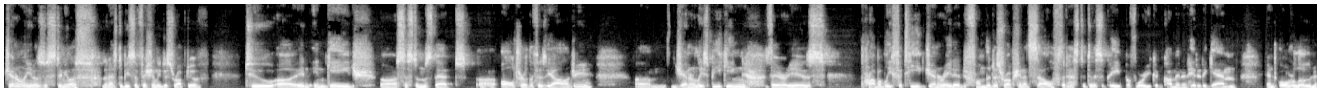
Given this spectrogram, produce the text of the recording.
generally, you know, there's a stimulus that has to be sufficiently disruptive to uh, in, engage uh, systems that uh, alter the physiology. Um, generally speaking, there is probably fatigue generated from the disruption itself that has to dissipate before you can come in and hit it again and overload.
